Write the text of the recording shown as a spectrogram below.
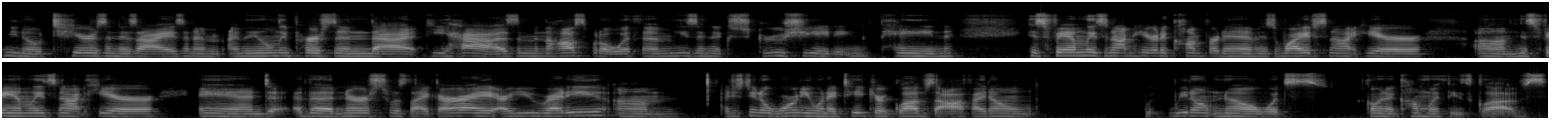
you know tears in his eyes, and I'm I'm the only person that he has. I'm in the hospital with him. He's in excruciating pain. His family's not here to comfort him. His wife's not here. Um, his family's not here. And the nurse was like, All right, are you ready? Um, I just need to warn you when I take your gloves off, I don't, we don't know what's going to come with these gloves.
